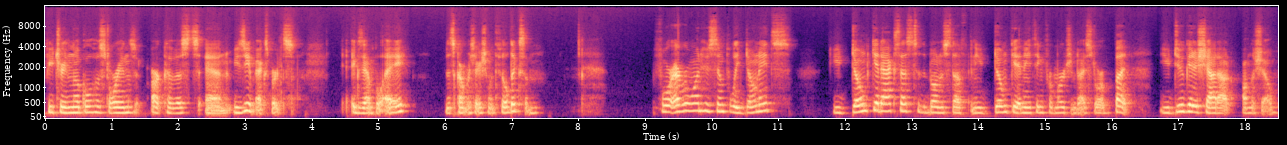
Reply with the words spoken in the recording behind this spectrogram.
featuring local historians, archivists, and museum experts. Example A this conversation with Phil Dixon. For everyone who simply donates, you don't get access to the bonus stuff and you don't get anything from merchandise store, but you do get a shout out on the show.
